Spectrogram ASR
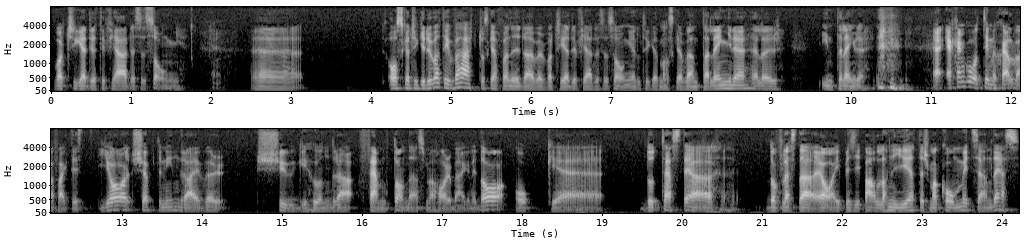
var tredje till fjärde säsong. Eh, Oskar, tycker du att det är värt att skaffa en ny driver var tredje, fjärde säsong? Eller tycker du att man ska vänta längre eller inte längre? Jag, jag kan gå till mig själv här faktiskt. Jag köpte min driver 2015, den som jag har i bagen idag och eh, då testade jag de flesta, ja i princip alla nyheter som har kommit sedan dess.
